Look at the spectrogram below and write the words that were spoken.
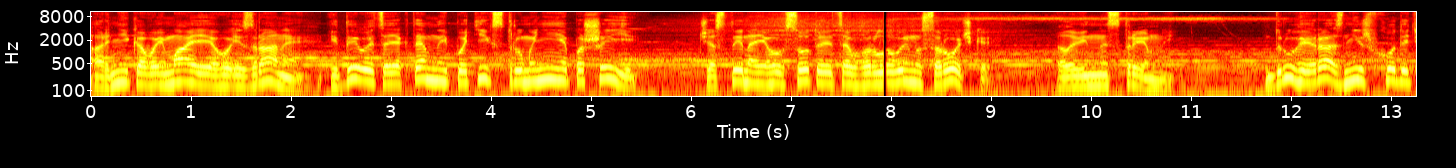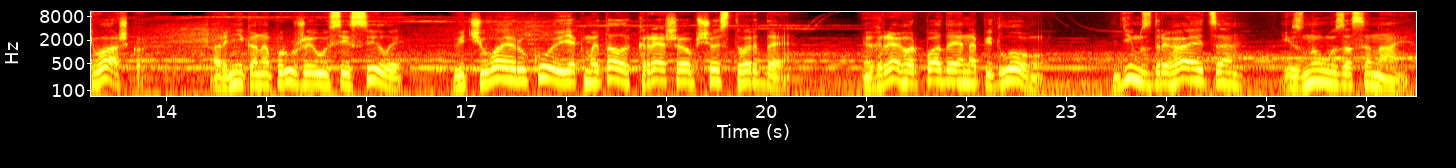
Арніка виймає його із рани і дивиться, як темний потік струменіє по шиї. Частина його всотується в горловину сорочки, але він не стримний. Другий раз ніж входить важко. Арніка напружує усі сили, відчуває рукою, як метал креше об щось тверде. Грегор падає на підлогу, дім здригається і знову засинає.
